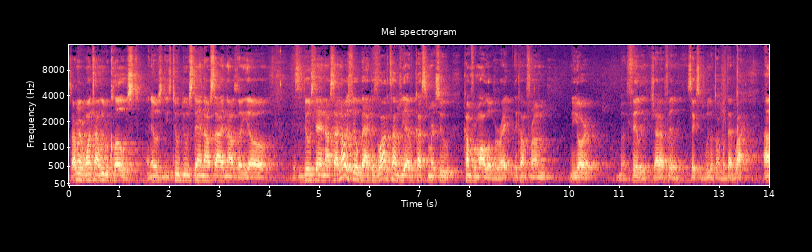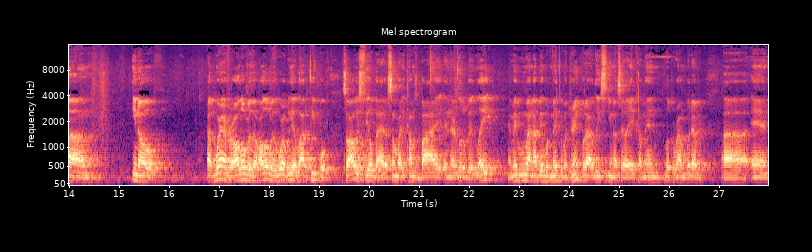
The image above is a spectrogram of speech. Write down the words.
So I remember one time we were closed, and there was these two dudes standing outside, and I was like, "Yo, this is dude standing outside." And I always feel bad because a lot of times we have customers who come from all over, right? They come from New York, but Philly. Shout out Philly Sixers. We're gonna talk about that a lot. Um, you know, wherever, all over the all over the world, we get a lot of people. So I always feel bad if somebody comes by and they're a little bit late, and maybe we might not be able to make them a drink, but I at least you know say, hey, come in, look around, whatever. Uh, and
